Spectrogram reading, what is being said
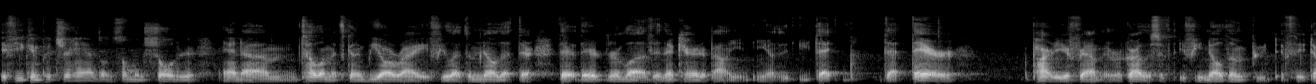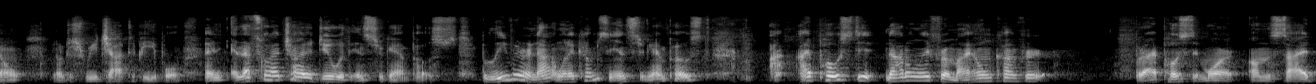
If you can put your hands on someone's shoulder and um, tell them it's going to be all right, if you let them know that they're they're they're they're loved and they're cared about, you, you know, that that they're part of your family, regardless if, if you know them, if they don't, you know, just reach out to people. And, and that's what I try to do with Instagram posts. Believe it or not, when it comes to Instagram posts, I, I post it not only for my own comfort, but I post it more on the side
